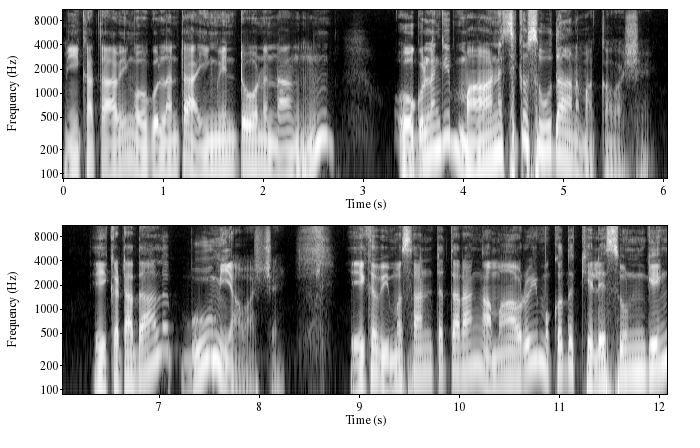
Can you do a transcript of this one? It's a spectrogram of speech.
මේ කතාවෙන් ඕගොල්ලන්ට අයින් වෙන්න ඕන නම් ඕගොල්ලන්ගේ මානසික සූදානමක් අවශ්‍යයි. ඒකට අදාළ භූමිය අවශ්‍යයි. ඒක විමසන්ට තරම් අමාරුයි මොකද කෙලෙසුන්ගෙන්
